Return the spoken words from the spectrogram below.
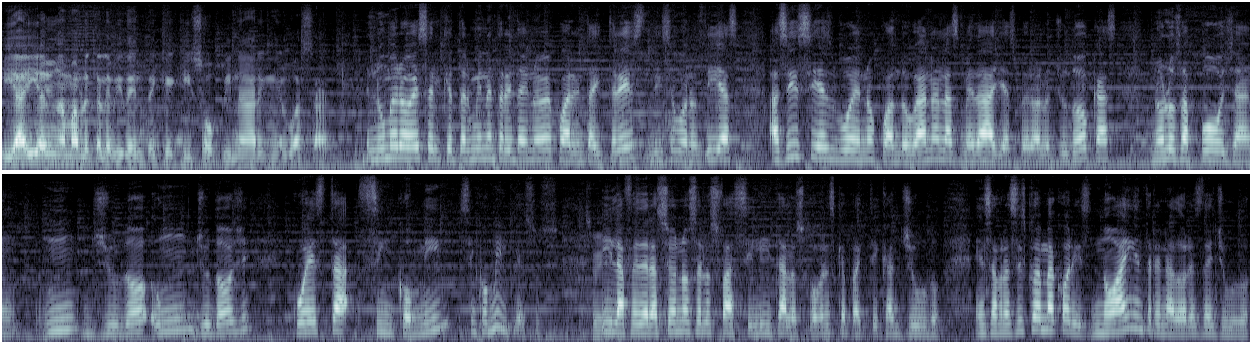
Y ahí hay un amable televidente que quiso opinar en el WhatsApp. El número es el que termina en 3943. Dice buenos días. Así sí es bueno cuando ganan las medallas, pero a los judocas no los apoyan. Un, judo, un judoji cuesta 5 mil, 5 mil pesos. Sí. Y la federación no se los facilita a los jóvenes que practican judo. En San Francisco de Macorís no hay entrenadores de judo.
